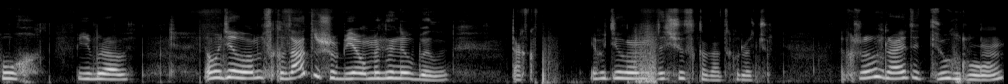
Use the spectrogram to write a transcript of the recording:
Фух, підібралась. Я хотіла вам сказати, щоб я, мене не вбили. Так, я хотіла вам дещо сказати, коротше. Якщо ви граєте цю гру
